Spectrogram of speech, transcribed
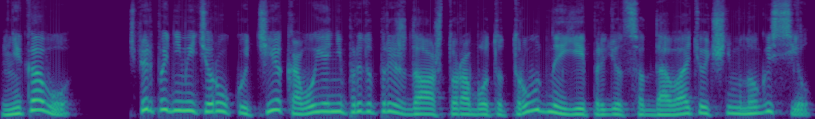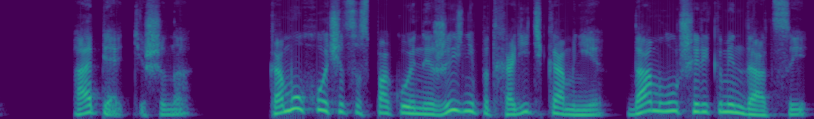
Никого. Теперь поднимите руку те, кого я не предупреждал, что работа трудная, и ей придется отдавать очень много сил. Опять тишина. Кому хочется спокойной жизни, подходите ко мне. Дам лучшие рекомендации.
